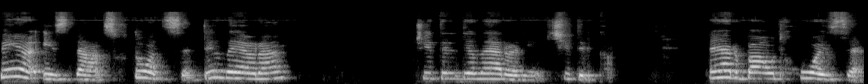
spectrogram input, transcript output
Wer ist das? Хто це? Die Lehrer. Вчитель, die Lehrerin, вчителька. Er baut Häuser.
